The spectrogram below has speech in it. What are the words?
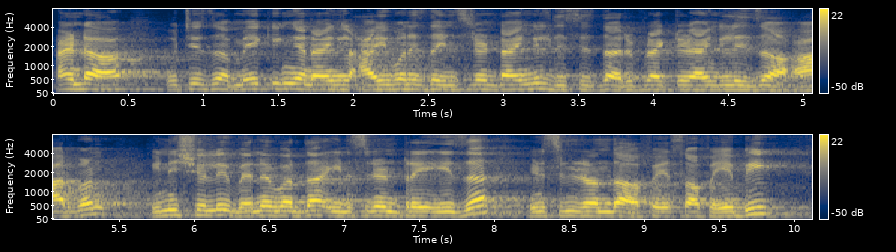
and uh, which is uh, making an angle I1 is the incident angle this is the refracted angle is uh, R1 initially whenever the incident ray is uh, incident on the face of AB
